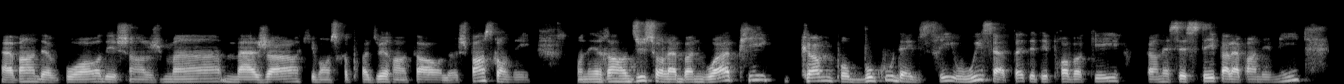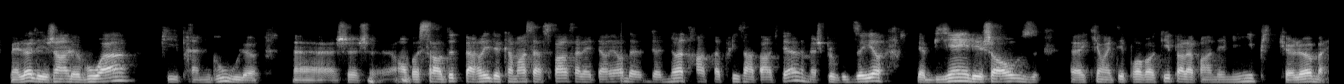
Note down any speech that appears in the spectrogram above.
avant de voir des changements majeurs qui vont se reproduire encore. Je pense qu'on est, on est rendu sur la bonne voie. Puis, comme pour beaucoup d'industries, oui, ça a peut-être été provoqué par nécessité par la pandémie, mais là, les gens le voient, puis ils prennent goût. Là. Euh, on va sans doute parler de comment ça se passe à l'intérieur de, notre entreprise en tant que telle, mais je peux vous dire qu'il y a bien des choses euh, qui ont été provoquées par la pandémie, puis que là, ben,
